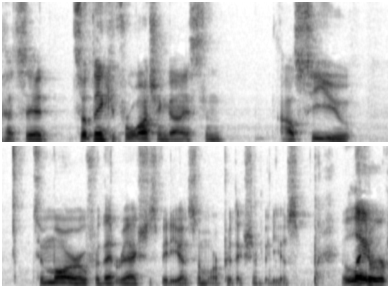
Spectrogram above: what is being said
that's it. So thank you for watching, guys, and I'll see you tomorrow for that reactions video and some more prediction videos. Later!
